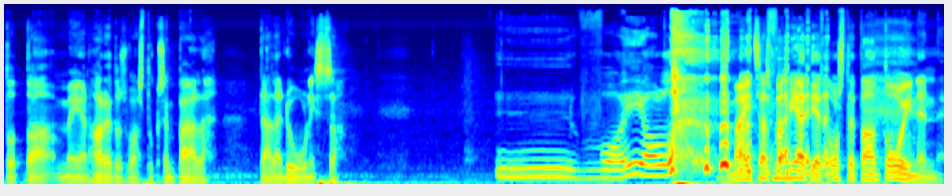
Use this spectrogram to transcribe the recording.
tota, meidän harjoitusvastuksen päällä täällä duunissa? Mm, voi olla. Mä itse asiassa mä mietin, että ostetaan toinen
